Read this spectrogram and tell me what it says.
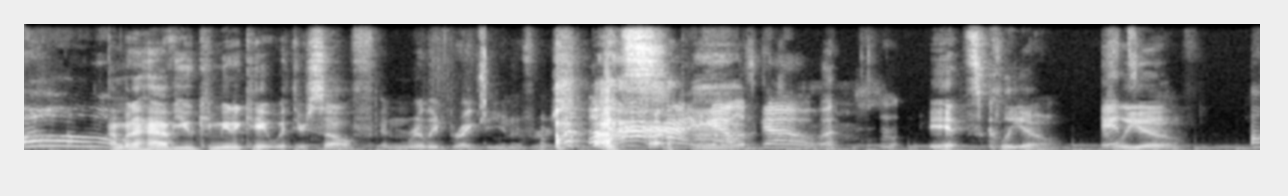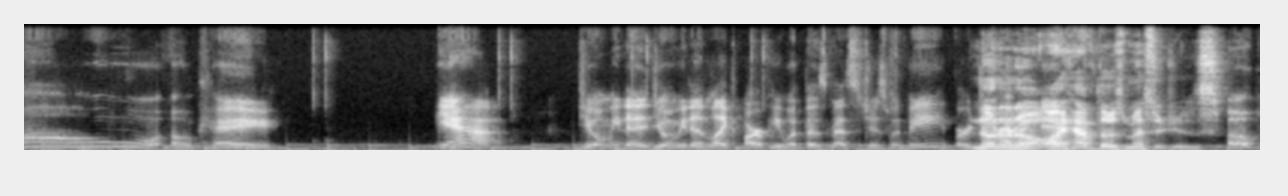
Oh. I'm gonna have you communicate with yourself and really break the universe. Yeah, let's go. it's Cleo. It's- Cleo. Oh, okay. Yeah. Do you want me to? Do you want me to like RP what those messages would be? Or do No, you no, no. it I have those messages. Oh,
